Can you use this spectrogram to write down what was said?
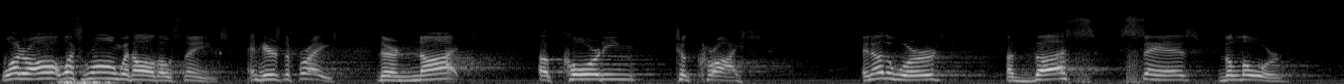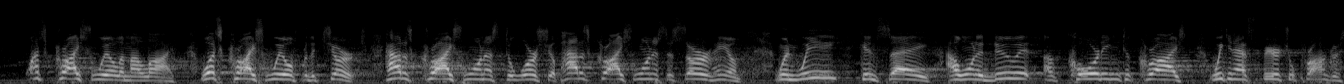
What are all, what's wrong with all those things? And here's the phrase. They're not according to Christ. In other words, thus says the Lord. What's Christ's will in my life? What's Christ's will for the church? How does Christ want us to worship? How does Christ want us to serve Him? When we can say, I want to do it according to Christ, we can have spiritual progress.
